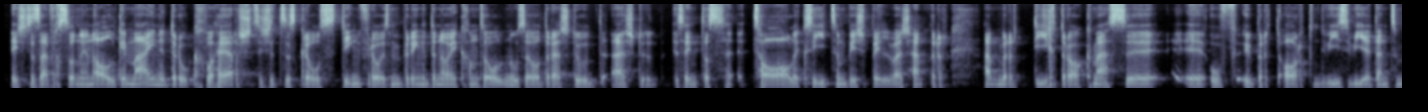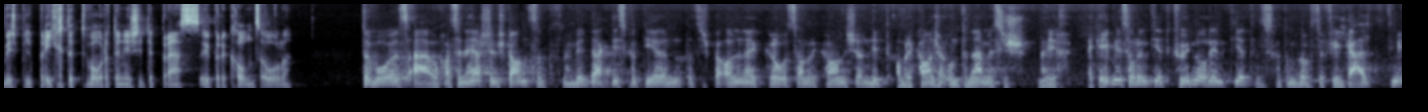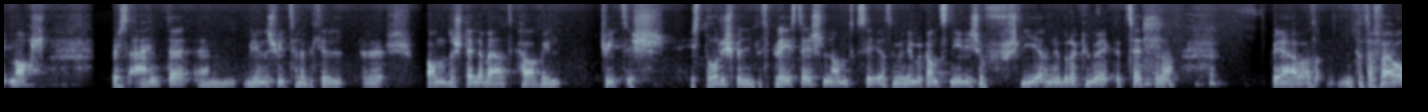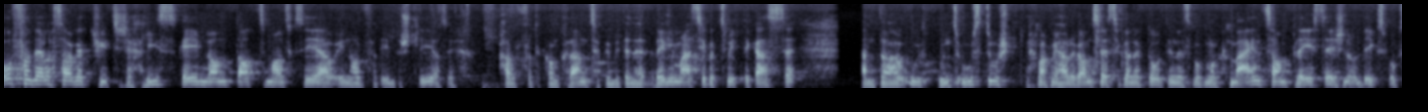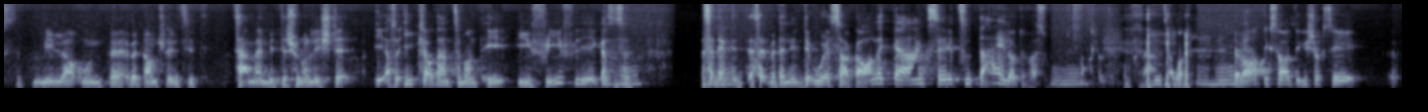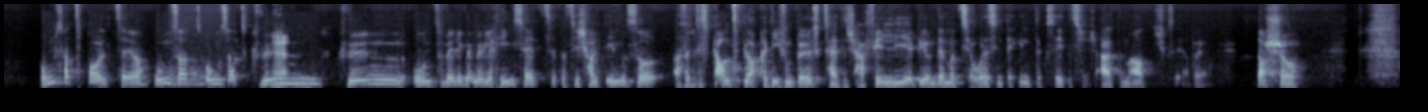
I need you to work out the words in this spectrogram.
ist das einfach so ein allgemeiner Druck, der herrscht? Das ist jetzt ein grosses Ding für uns, wir bringen eine neue Konsolen raus, oder hast du, hast du, sind das Zahlen gewesen zum Beispiel? Weißt, hat, man, hat man dich daran gemessen, äh, auf, über die Art und Weise, wie dann zum Beispiel berichtet worden ist in der Presse über Konsolen? Sowohl als auch. Also in erster Instanz, und man wird diskutieren, das ist bei allen grossen amerikanischen, nicht amerikanischen Unternehmen, es ist natürlich ergebnisorientiert, gewinnorientiert, es geht um, dass du viel Geld damit machst. Das eine. Ähm, wir in der Schweiz haben ein bisschen äh, spannenden Stellenwert gehabt, weil die Schweiz ist historisch bedingt das Playstation-Land gesehen. Also wir haben immer ganz neidisch auf Schlieren übergeschaut etc. auch, also, das war auch offen, ehrlich sagen. Die Schweiz ist ein kleines Game-Land damals gesehen, auch innerhalb von der Industrie. Also ich, habe von der Konkurrenz, ich bin mit denen regelmäßig zu Mittag gegessen, haben da uns austauscht. Ich mache mich auch eine ganz lässige Anekdote, wo man gemeinsam Playstation und Xbox, Mila und äh, anschließend zusammen mit den Journalisten also eingeladen haben, um die E3 fliegen. Also mhm. Das hat, das hat, man dann in den USA gar nicht gern gesehen, zum Teil, oder? Was, mhm. Aber mhm. die Erwartungshaltung ist schon gesehen, Umsatzbolzen, ja. Umsatz, mhm. Umsatz, Gewinn, ja. Gewinn und so wenig wie möglich einsetzen. Das ist halt immer so, also das ist ganz plakativ und böse gesagt, das ist auch viel Liebe und Emotionen sind dahinter gesehen, das ist automatisch gesehen, aber ja, das schon.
